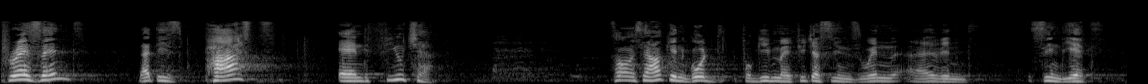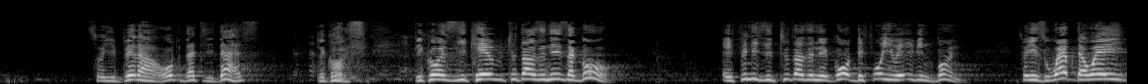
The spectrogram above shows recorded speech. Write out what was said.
present, that is past, and future. Someone say, how can God forgive my future sins when I haven't sinned yet? So you better hope that He does, because because he came 2,000 years ago. He finished it 2,000 ago before you were even born. So he's wiped away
